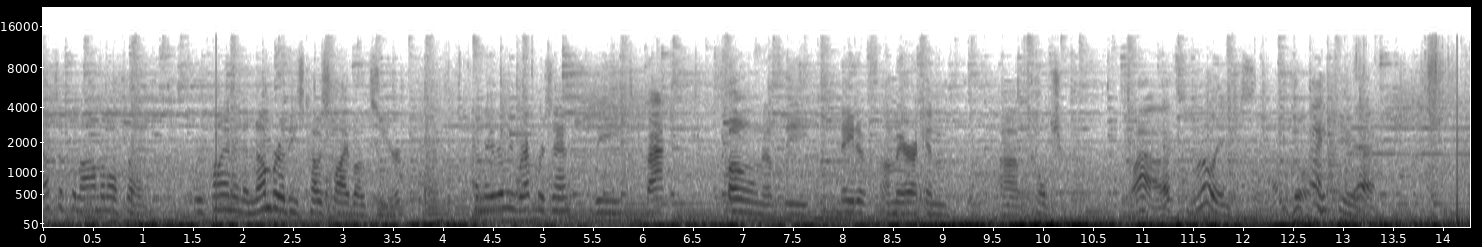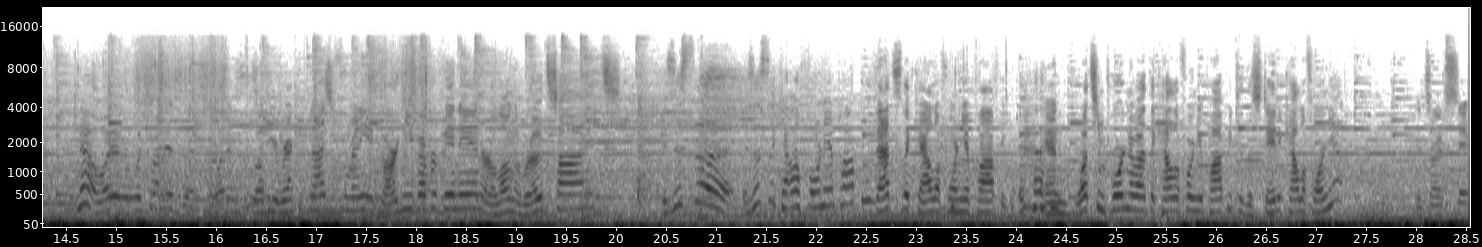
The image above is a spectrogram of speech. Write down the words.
that's a phenomenal thing. We planted a number of these coast live oaks here, and they really represent the backbone of the Native American uh, culture. Wow, that's really interesting. That's cool. Thank you. Yeah. No, what, which one is this? What is Well, do you recognize it from any garden you've ever been in or along the roadsides? Is this the is this the California poppy? That's the California poppy. and what's important about the California poppy to the state of California? It's our state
